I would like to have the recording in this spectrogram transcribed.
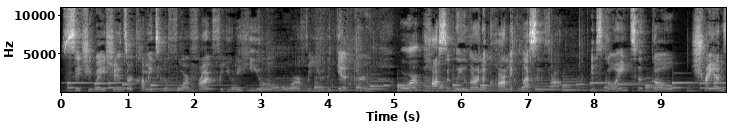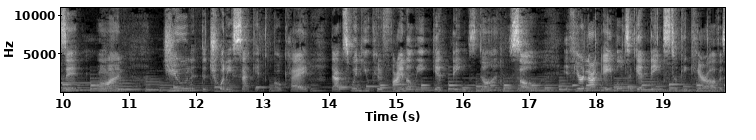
situations are coming to the forefront for you to heal or for you to get through or possibly learn a karmic lesson from. It's going to go transit on June the 22nd, okay? That's when you can finally get things done. So, if you're not able to get things taken care of as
